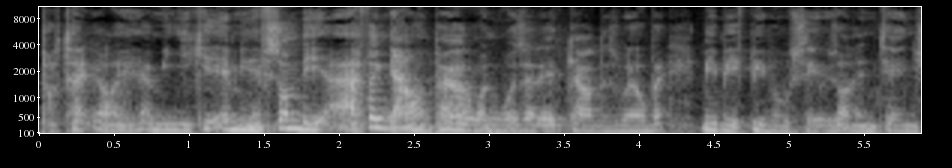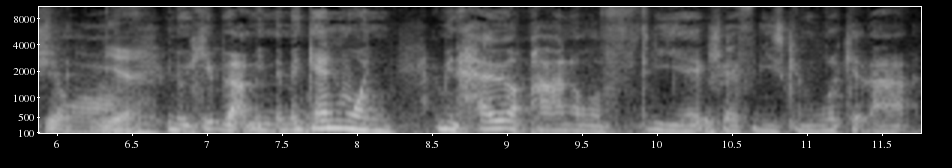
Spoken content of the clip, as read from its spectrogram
particularly. I mean, you can, I mean, if somebody, I think the Alan Power one was a red card as well. But maybe if people say it was unintentional, or Yeah. you know, you keep. But I mean, the McGinn one. I mean, how a panel of three ex referees can look at that.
